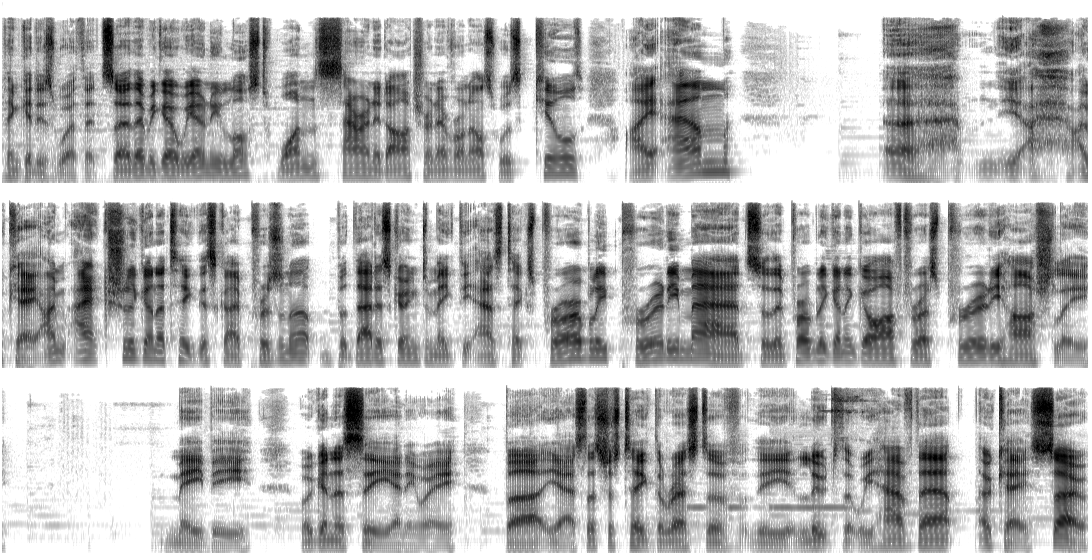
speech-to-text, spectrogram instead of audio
Think it is worth it. So there we go. We only lost one Sarranid archer and everyone else was killed. I am uh, yeah, okay, I'm actually gonna take this guy prisoner, but that is going to make the Aztecs probably pretty mad, so they're probably gonna go after us pretty harshly. Maybe. We're gonna see, anyway. But yes, let's just take the rest of the loot that we have there. Okay, so,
